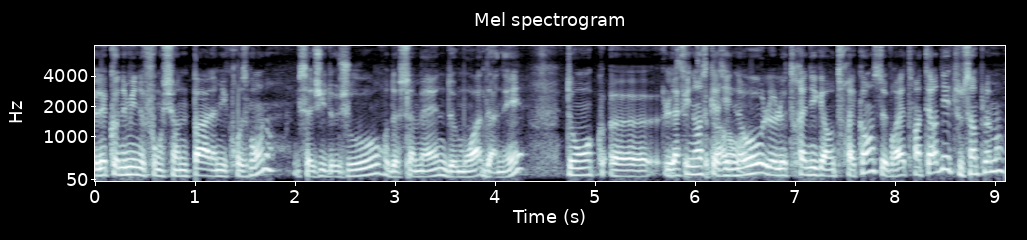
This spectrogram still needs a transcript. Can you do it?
L'économie ne fonctionne pas à la microseconde. Il s'agit de jours, de semaines, de mois, d'années. Donc, euh, la finance casino, le, le trading à haute fréquence devrait être interdit, tout simplement.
